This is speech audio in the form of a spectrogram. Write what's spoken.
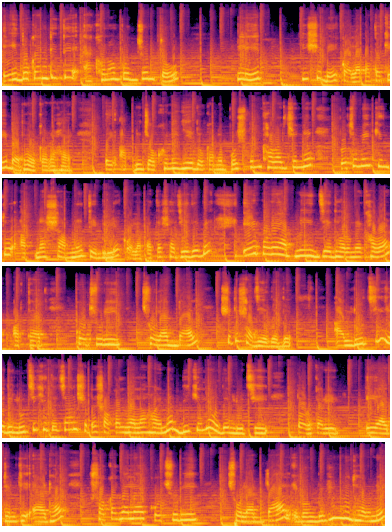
এই দোকানটিতে এখনও পর্যন্ত প্লেট হিসেবে কলা পাতাকেই ব্যবহার করা হয়। তাই আপনি যখনই গিয়ে দোকানে বসবেন খাওয়ার জন্য, প্রথমেই কিন্তু আপনার সামনে টেবিলে কলা পাতা সাজিয়ে দেবে। এরপরে আপনি যে ধরনের খাবার, অর্থাৎ কচুরি, ছোলার ডাল, সেটা সাজিয়ে দেবে। আর লুচি, যদি লুচি খেতে চান, সেটা সকালবেলা হয় না, বিকেলে ওদের লুচি তরকারির এই আইটেমটি অ্যাড হয়। সকালবেলা কচুরি, ছোলার ডাল এবং বিভিন্ন ধরনের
